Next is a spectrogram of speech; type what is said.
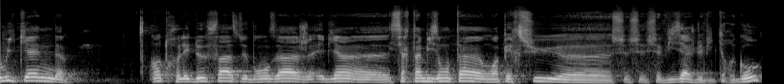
week-end entre les deux phases de bronzage, eh bien, euh, certains Byzantins ont aperçu ce visage de Victor Hugo.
